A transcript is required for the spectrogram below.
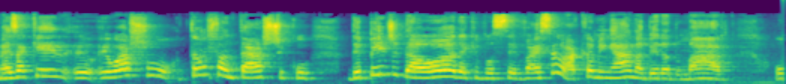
mas aquele eu, eu acho tão fantástico. Depende da hora que você vai, sei lá, caminhar na beira do mar. O,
